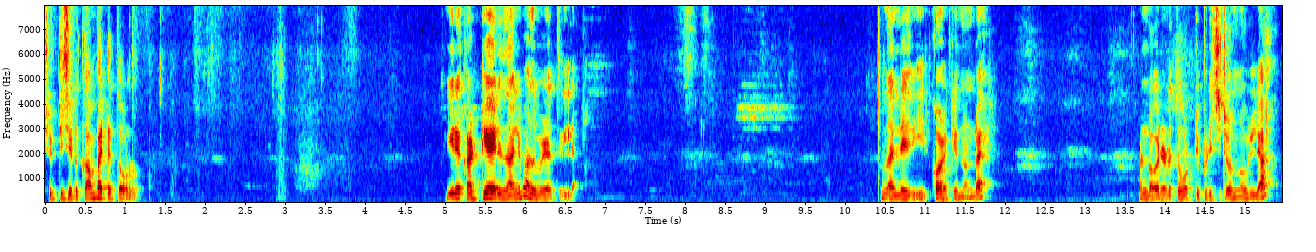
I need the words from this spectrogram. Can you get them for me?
ചുറ്റിച്ചെടുക്കാൻ പറ്റത്തുള്ളൂ. തീരെ കട്ടിയായിരുന്നാലും അത് വിഴത്തില്ല. നല്ല രീതിയിൽ കുഴയ്ക്കുന്നുണ്ടേ. കണ്ടോ ഒരിടത്ത് ഒട്ടിപ്പിടിച്ചിട്ടൊന്നുമില്ല.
